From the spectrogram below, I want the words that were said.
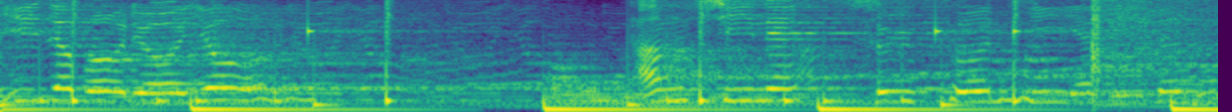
잊어버려요. 당신의 슬픈 이야기들.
